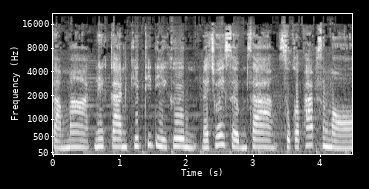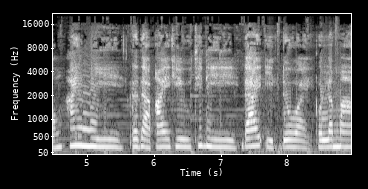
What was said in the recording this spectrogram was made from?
สามารถในการคิดที่ดีขึ้น และช่วยเสริมสร้างสุขภาพสมองให้มี ระดับ IQ ที่ดีได้อีกด้วย ผลไม้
